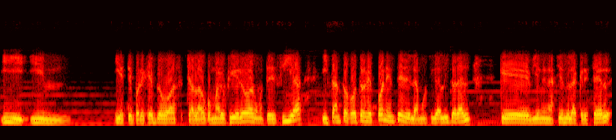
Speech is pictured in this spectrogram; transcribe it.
y, y, este, por ejemplo, vos has charlado con Maru Figueroa, como te decía, y tantos otros exponentes de la música litoral que vienen haciéndola crecer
